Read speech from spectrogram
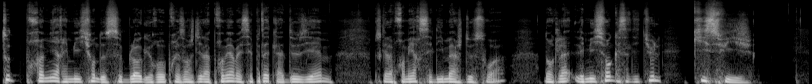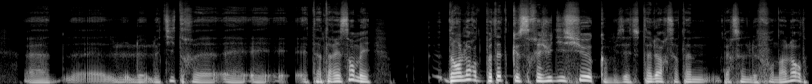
toute première émission de ce blog Heureux présent. Je dis la première, mais c'est peut-être la deuxième, parce que la première, c'est l'image de soi. Donc l'émission qui s'intitule Qui suis-je? Euh, le, titre est, intéressant, mais dans l'ordre, peut-être que ce serait judicieux, comme je disais tout à l'heure, certaines personnes le font dans l'ordre,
